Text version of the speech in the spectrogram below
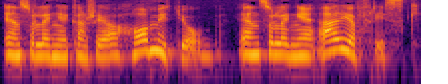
Än så länge kanske jag har mitt jobb. Än så länge är jag frisk.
